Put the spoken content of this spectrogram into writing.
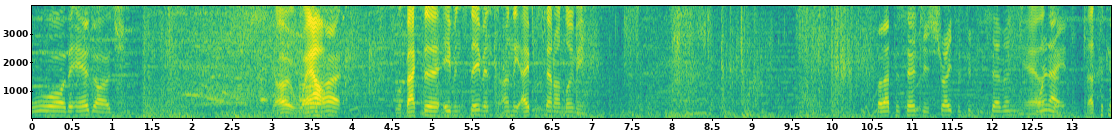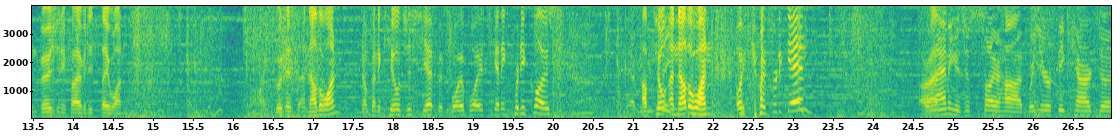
Oh, the air dodge. Oh, wow. All right. So we're back to even Stevens, only 8% on Lumi. But that percentage straight to 57.8. Yeah, that's a, that's a conversion if I ever did see one. Oh my goodness, another one. Not going to kill just yet, but boy, oh boy, it's getting pretty close. Yeah, Up tilt, another one. Oh, he's going for it again. The All right. landing is just so hard. When you're a big character,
